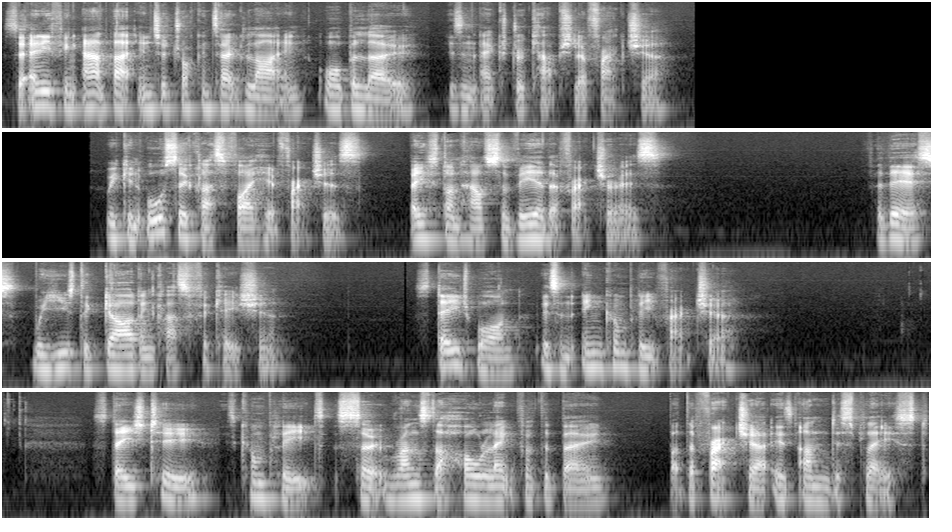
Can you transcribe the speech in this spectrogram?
So anything at that intertrochanteric line or below is an extracapsular fracture. We can also classify hip fractures based on how severe the fracture is. For this, we use the Garden classification. Stage 1 is an incomplete fracture. Stage 2 is complete, so it runs the whole length of the bone, but the fracture is undisplaced.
